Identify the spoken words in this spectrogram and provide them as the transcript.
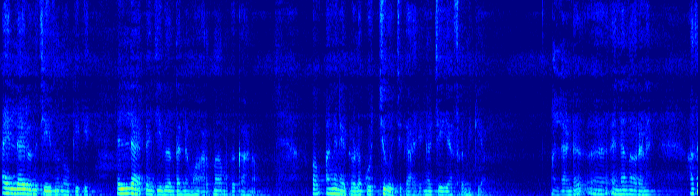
അത് എല്ലാവരും ഒന്ന് ചെയ്തു നോക്കിക്കേ. എല്ലാവരുടെയും ജീവിതം തന്നെ മാറുന്നത് നമുക്ക് കാണാം. അപ്പം അങ്ങനെയൊക്കെയുള്ള കൊച്ചു കൊച്ചു കാര്യങ്ങൾ ചെയ്യാൻ ശ്രമിക്കുക. അല്ലാണ്ട് എന്നാന്ന് പറയണേ? അത്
